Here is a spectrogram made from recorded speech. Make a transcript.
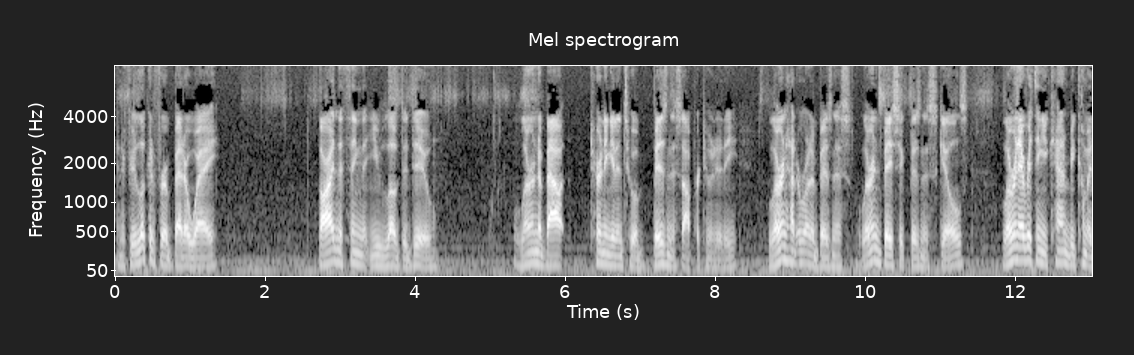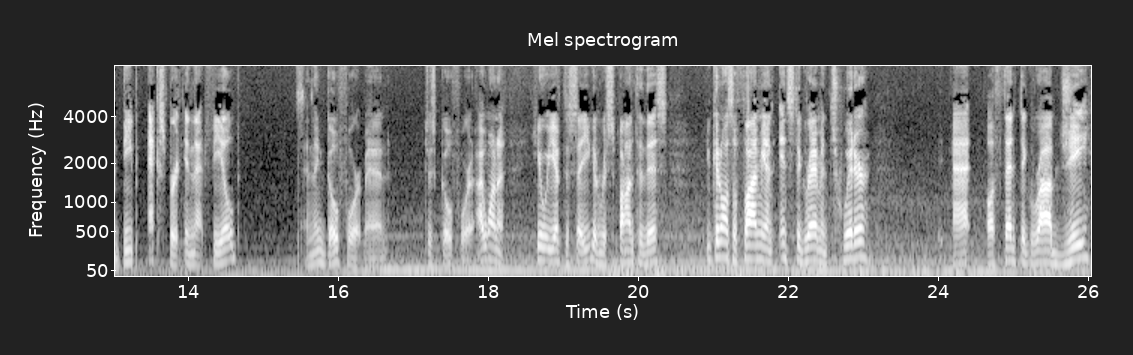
And if you're looking for a better way, find the thing that you love to do, learn about turning it into a business opportunity, learn how to run a business, learn basic business skills, learn everything you can, become a deep expert in that field, and then go for it, man. Just go for it. I want to hear what you have to say. You can respond to this. You can also find me on Instagram and Twitter at Authentic Rob G.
